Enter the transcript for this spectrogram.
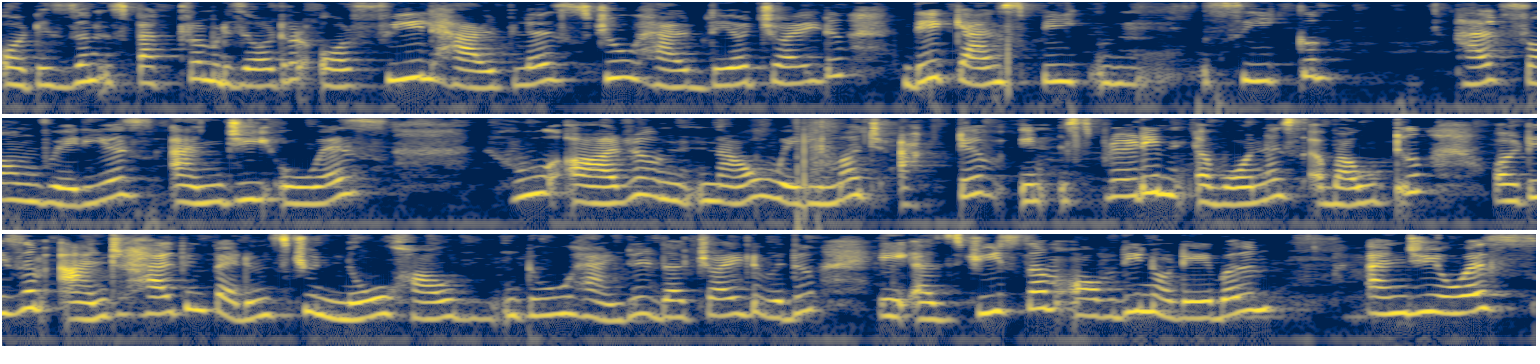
autism spectrum disorder or feel helpless to help their child. They can speak mm, seek help from various ngos who are now very much active in spreading awareness about uh, autism and helping parents to know how to handle the child with uh, ASD. Some of the notable NGOs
